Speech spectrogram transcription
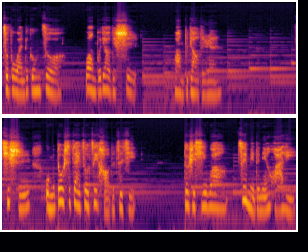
做不完的工作，忘不掉的事，忘不掉的人。其实我们都是在做最好的自己，都是希望最美的年华里。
